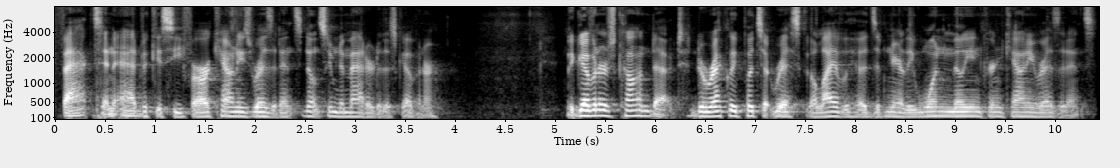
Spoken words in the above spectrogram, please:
Facts and advocacy for our county's residents don't seem to matter to this governor. The governor's conduct directly puts at risk the livelihoods of nearly 1 million Kern County residents,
